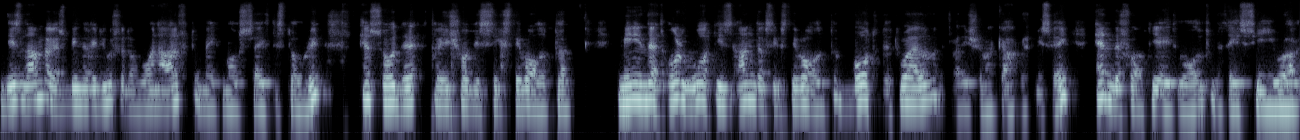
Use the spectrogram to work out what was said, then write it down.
This number has been reduced to one half to make more safe the story. And so the threshold is 60 volt, meaning that all what is under 60 volt, both the 12, traditional car, let me say, and the 48 volt that I see you are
